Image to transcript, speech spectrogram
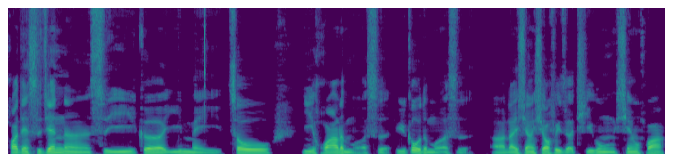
花点时间呢，是一个以每周一花的模式、预购的模式啊，来向消费者提供鲜花。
